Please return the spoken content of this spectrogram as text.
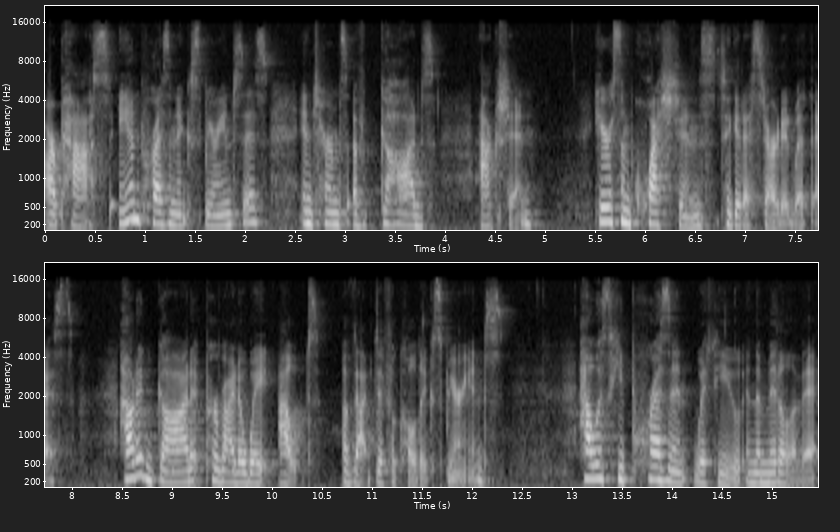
our past and present experiences in terms of God's action. Here are some questions to get us started with this. How did God provide a way out of that difficult experience? How was He present with you in the middle of it?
